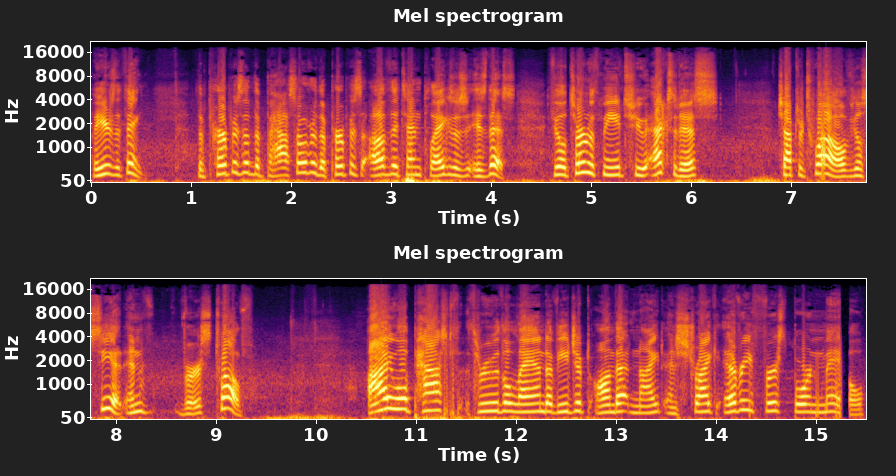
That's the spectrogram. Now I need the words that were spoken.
but here's the thing the purpose of the Passover, the purpose of the 10 plagues is, is this. If you'll turn with me to Exodus chapter 12, you'll see it in verse 12. I will pass through the land of Egypt on that night and strike every firstborn male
